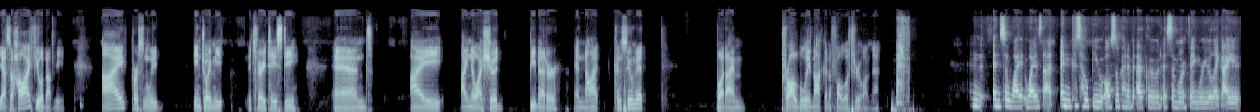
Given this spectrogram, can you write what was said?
yeah so how i feel about meat. I personally enjoy meat. It's very tasty. And i i know i should be better and not consume it but i'm probably not going to follow through on that And and so why why is that? And because Hope, you also kind of echoed a similar thing where you're like, I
